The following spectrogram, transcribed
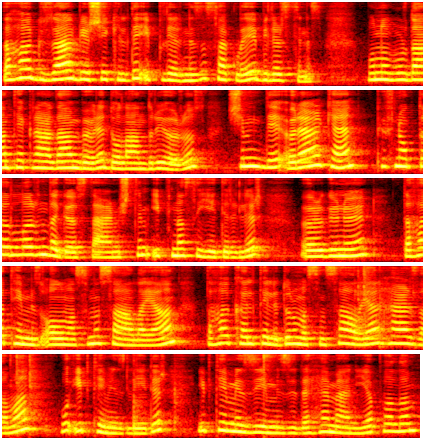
Daha güzel bir şekilde iplerinizi saklayabilirsiniz. Bunu buradan tekrardan böyle dolandırıyoruz. Şimdi örerken püf noktalarını da göstermiştim. İp nasıl yedirilir? Örgünün daha temiz olmasını sağlayan, daha kaliteli durmasını sağlayan her zaman bu ip temizliğidir. İp temizliğimizi de hemen yapalım.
